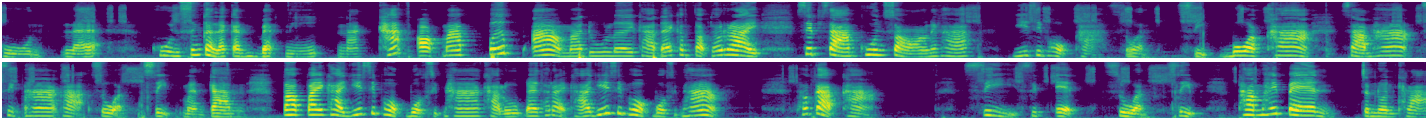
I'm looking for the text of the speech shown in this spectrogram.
คูณและคูณซึ่งกันและกันแบบนี้นะคะ ออกมาปุ๊บ อ้าวมาดูเลยค่ะ ได้คำตอบเท่าไหร่ 13 คูณ 2 นะคะ 26 ค่ะ ส่วน 10 บวกค่ะ 35 15 ค่ะ ส่วน 10 เหมือนกัน ต่อไปค่ะ 26 บวก 15 ค่ะลูกได้เท่าไหร่คะ 26 บวก 15 เท่ากับค่ะ 41 ส่วน 10ทำให้เป็นจำนวนคละ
